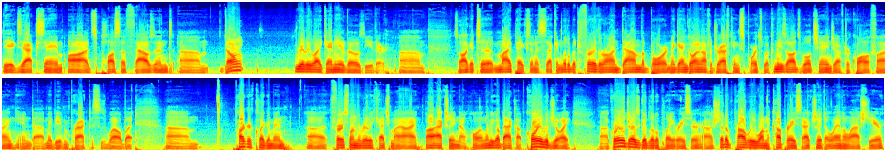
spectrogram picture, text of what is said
the exact same odds, plus a thousand. Um, don't really like any of those either. Um, so I'll get to my picks in a second, a little bit further on down the board. And again, going off of DraftKings Sportsbook, and these odds will change after qualifying and uh, maybe even practice as well. But um, Parker Kligerman, uh, first one to really catch my eye. Uh, actually, no, hold on, let me go back up. Corey LaJoie. Uh, Corey LaJoie is a good little plate racer. Uh, should have probably won the Cup race actually at Atlanta last year,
